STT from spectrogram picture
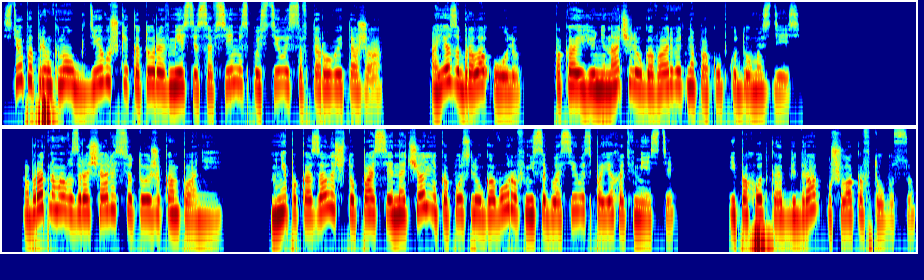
Степа примкнул к девушке, которая вместе со всеми спустилась со второго этажа, а я забрала Олю, пока ее не начали уговаривать на покупку дома здесь. Обратно мы возвращались все той же компанией. Мне показалось, что пассия начальника после уговоров не согласилась поехать вместе, и походкой от бедра ушла к автобусу.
